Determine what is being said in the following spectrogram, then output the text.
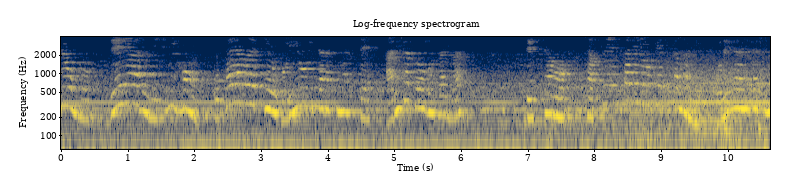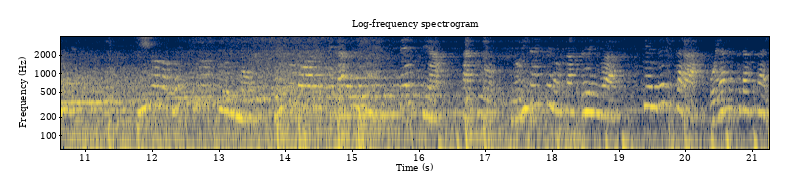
今日も JR 西日本岡山駅をご利用いただきましてありがとうございます。列車を撮影されるお客様にお願いいたします。黄色のフェンスブロックよりもフェンス側に近づいてフェンスや柵を乗り出しての撮影は危険ですからおやめください。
